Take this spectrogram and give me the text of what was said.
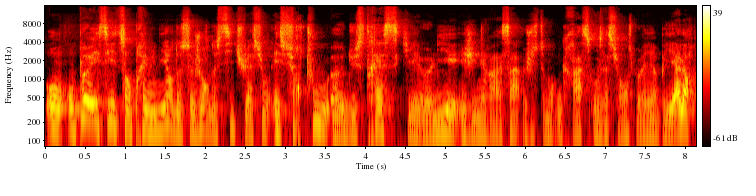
On, peut essayer de s'en prémunir de ce genre de situation et surtout euh, du stress qui est euh, lié et généré à ça, justement grâce aux assurances loyers impayés. Alors,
